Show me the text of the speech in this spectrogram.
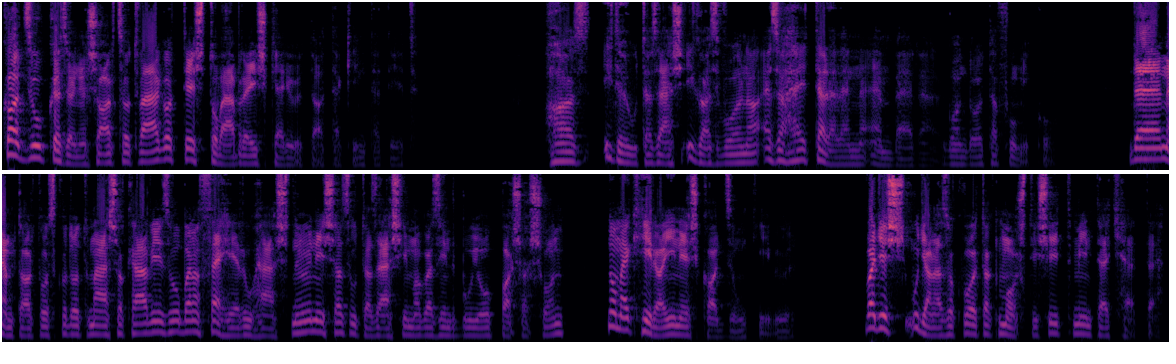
Kadzu közönyös arcot vágott, és továbbra is kerülte a tekintetét. Ha az időutazás igaz volna, ez a hely tele lenne emberrel, gondolta Fumiko. De nem tartózkodott más a kávézóban a fehér ruhás nőn és az utazási magazint bújó pasason, no meg Hirain és Kadzun kívül. Vagyis ugyanazok voltak most is itt, mint egy hete.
